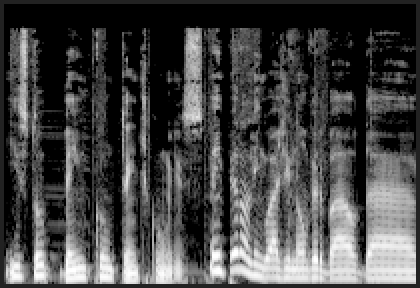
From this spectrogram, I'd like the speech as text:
E estou bem contente com isso. Bem, pela linguagem não verbal da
